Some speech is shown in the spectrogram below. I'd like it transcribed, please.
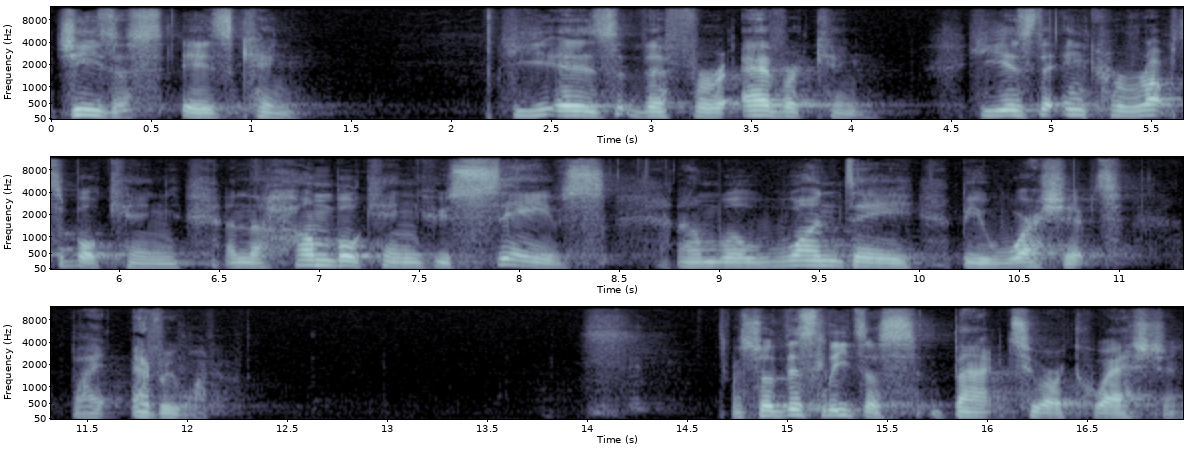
Jesus is King. He is the forever King. He is the incorruptible king and the humble king who saves and will one day be worshipped by everyone. And so this leads us back to our question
